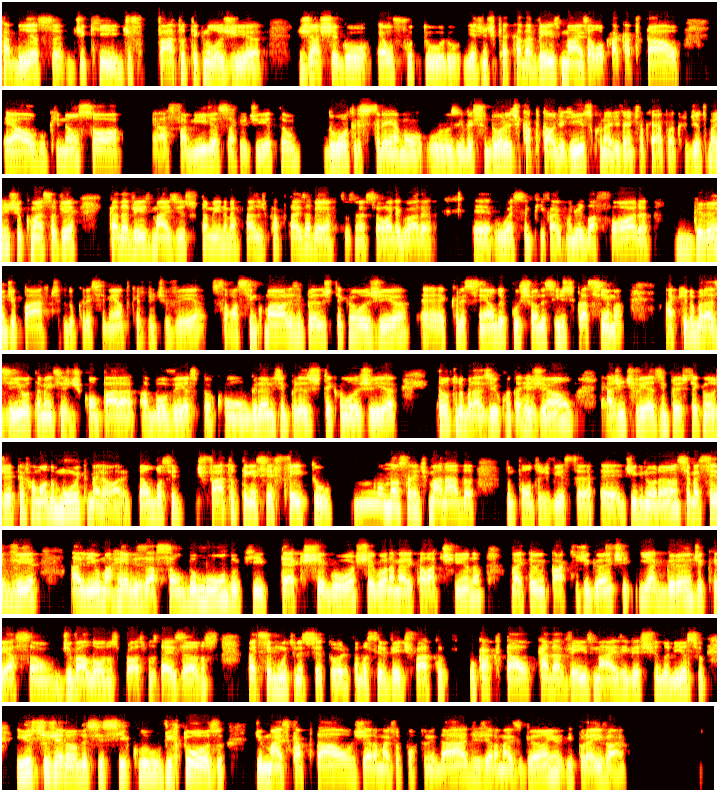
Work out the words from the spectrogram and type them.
cabeça de que, de fato, tecnologia já chegou, é o futuro e a gente quer cada vez mais alocar capital, é algo que não só as famílias acreditam, do outro extremo, os investidores de capital de risco, né, de venture capital, acredito, mas a gente começa a ver cada vez mais isso também no mercado de capitais abertos. Né? Você olha agora é, o S&P 500 lá fora, grande parte do crescimento que a gente vê são as cinco maiores empresas de tecnologia é, crescendo e puxando esse índice para cima. Aqui no Brasil, também, se a gente compara a Bovespa com grandes empresas de tecnologia, tanto do Brasil quanto da região, a gente vê as empresas de tecnologia performando muito melhor. Então, você, de fato, tem esse efeito não somente manada de um ponto de vista é, de ignorância, mas você vê ali uma realização do mundo que tech chegou, chegou na América Latina, vai ter um impacto gigante e a grande criação de valor nos próximos 10 anos vai ser muito nesse setor. Então você vê de fato o capital cada vez mais investindo nisso, e isso gerando esse ciclo virtuoso de mais capital, gera mais oportunidade, gera mais ganho e por aí vai.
